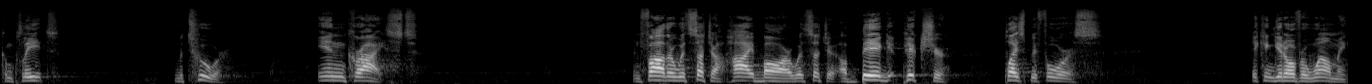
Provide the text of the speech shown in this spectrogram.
complete, mature in Christ. And Father, with such a high bar, with such a, a big picture placed before us, it can get overwhelming.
